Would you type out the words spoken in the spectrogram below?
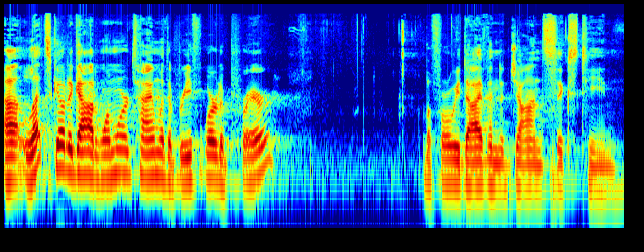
uh, let's go to God one more time with a brief word of prayer before we dive into John 16.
